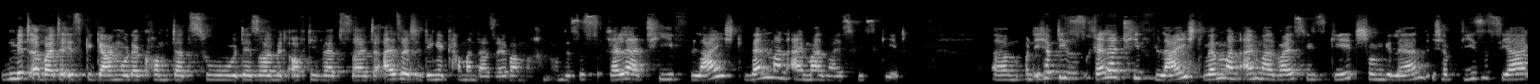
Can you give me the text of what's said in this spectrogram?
Mitarbeiter ist gegangen oder kommt dazu, der soll mit auf die Webseite. All solche Dinge kann man da selber machen. Und es ist relativ leicht, wenn man einmal weiß, wie es geht. Ähm, und ich habe dieses relativ leicht, wenn man einmal weiß, wie es geht, schon gelernt. Ich habe dieses Jahr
